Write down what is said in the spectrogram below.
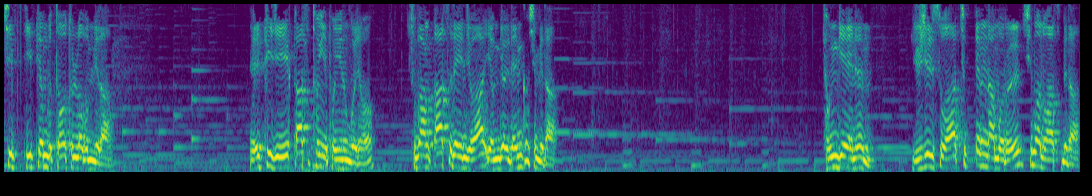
집 뒤편부터 둘러봅니다. LPG 가스통이 보이는 거죠. 주방 가스레인지와 연결된 것입니다. 경계에는 유실수와 측백나무를 심어 놓았습니다.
